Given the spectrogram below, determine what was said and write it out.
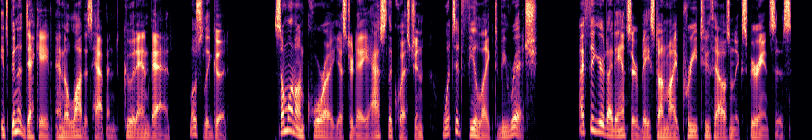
It's been a decade and a lot has happened, good and bad, mostly good. Someone on Quora yesterday asked the question, What's it feel like to be rich? I figured I'd answer based on my pre 2000 experiences.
